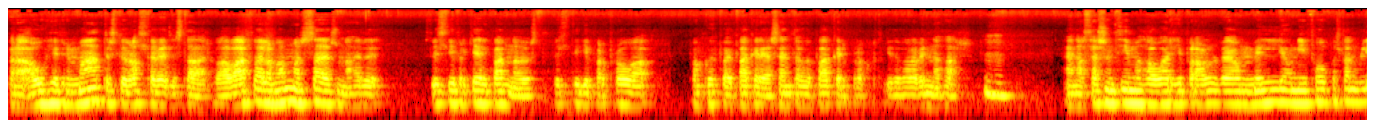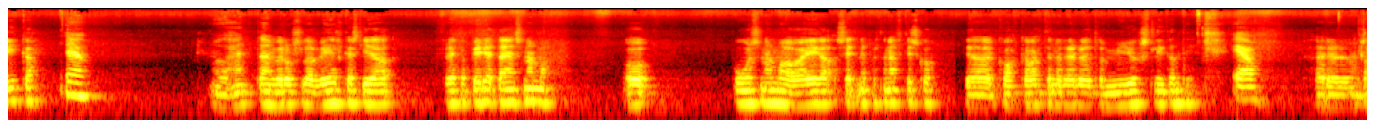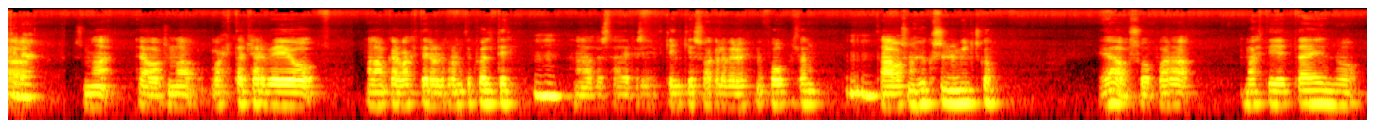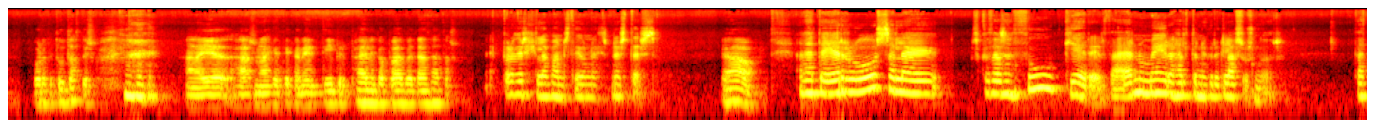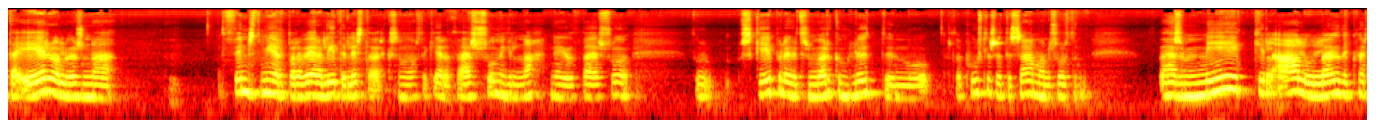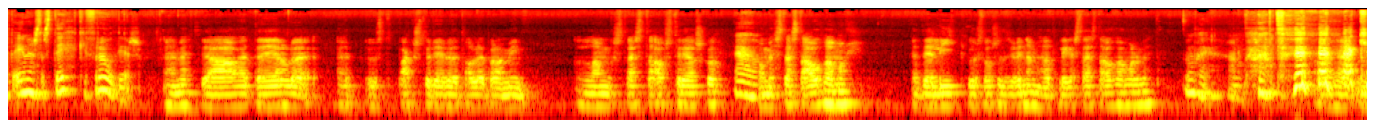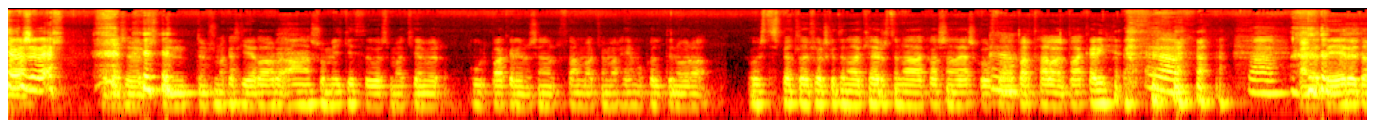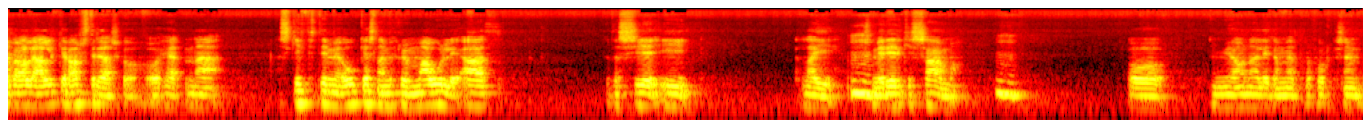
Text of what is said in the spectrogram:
bara áhug fyrir matrislu var alltaf velið staðar og það var það að mamma sagði svona, heyrðu, viltu ekki bara gera eitthvað annað, þú veist, viltu ekki bara prófa að banka upp á í bakari að senda á í bakari bara hvort þú getur bara að vinna þar. -hmm. En á þessum tíma þá var ég bara alveg á miljón í fókbaltanum líka Já, og það hendaði mér rosalega vel kannski að freka byrja daginn snemma og búin snemma og eiga setnipartin eftir sko. Því að kokkavættinar eru þetta mjög slítandi. já, Þær eru svona, já, svona vaktakerfi og langar vaktir alveg fram til kvöldi. Mm -hmm. Þannig að það hefði kannski gengið svakalega vel upp með fókbaltanum. Mm Það var svona hugsunum mín sko. Já, og svo bara mætti ég einn daginn og fór ekkert út aftur sko. Þannig að ég, er svona ekkert eitthvað neinn dýpri pæling á bakveit en þetta sko. Bara virkilega fannst því hún nusters. Já, En þetta er rosaleg, sko það sem þú gerir, það er nú meira heldur en ykkur glasúsnúðar. Þetta eru alveg svona, finnst mér bara vera lítið listaverk sem þú ert að gera. Það er svo mikil nakni og það er svo, þú skipulegur þessu mörgum hlutum og þú ert að púsla svo þetta saman og svo að, það er svo mikil alúð lagði hvert einasta stykki frá þér. einmitt, já, þetta er alveg, bakstur eru þetta alveg bara mín langstærsta ástriða sko Já, og mitt stærsta áhugamál. Þetta er líka, þú veist, þó sem þetta vinna með, þetta er líka stærsta áhugamálum mitt. ok, hann hvað. Hérna- Kemur svo vel. Þetta er sem verið stundum svona kannski er það orðið aðeins svo mikið, þú veist, maður kemur úr bakarinn og sem fram maður kemur heim á kvöldin og vera, veist, spjallaði fjölskylduna eða kærustuna eða hvað sem það er sko, það er bara að tala um vá. en þetta er þetta bara alveg algjör ástriða sko og hérna það skiptir mig ógeðslega miklu máli að þetta sé í lagi Mhm. sem mér er ekki sama. Mm og mjög ánægði líka með bara fólk sem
